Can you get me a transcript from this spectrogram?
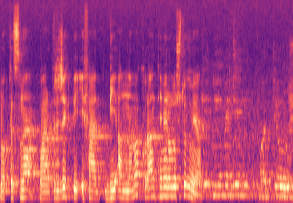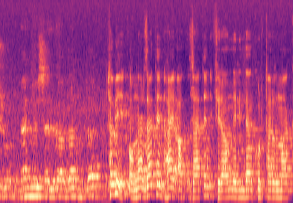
noktasına vardıracak bir ifade, bir anlama Kur'an temel oluşturmuyor. Nimetin maddi oluşu men ve selvadan da Tabii onlar zaten hayır zaten Firavun'un elinden kurtarılmak,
